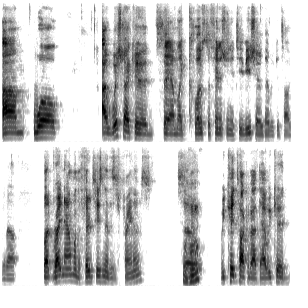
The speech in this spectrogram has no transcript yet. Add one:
Um, well, I wish I could say I'm like close to finishing a TV show that we could talk about. But right now I'm on the third season of The Sopranos. So Mhm. we could talk about that. We could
